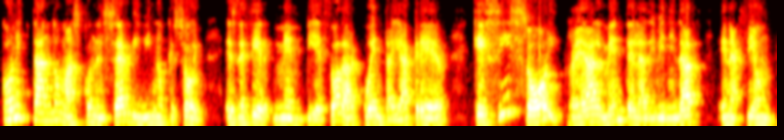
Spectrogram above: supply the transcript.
conectando más con el ser divino que soy. Es decir, me empiezo a dar cuenta y a creer que sí soy realmente la divinidad en acción,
